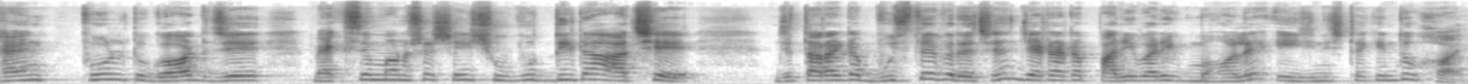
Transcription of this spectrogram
thankful to God যে ম্যাক্সিমাম মানুষের সেই সুবুদ্ধিটা আছে, যে তারা এটা বুঝতে পেরেছেন যে এটা একটা পারিবারিক মহলে এই জিনিসটা কিন্তু হয়।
